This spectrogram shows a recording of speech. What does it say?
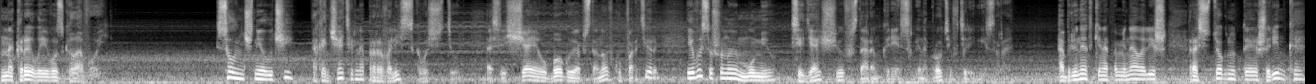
накрыло его с головой. Солнечные лучи окончательно прорвались сквозь тюль, освещая убогую обстановку квартиры и высушенную мумию, сидящую в старом кресле напротив телевизора. А брюнетке напоминала лишь расстегнутая ширинка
